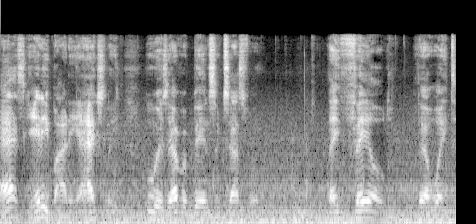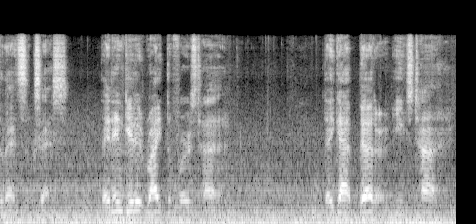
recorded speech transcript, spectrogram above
Ask anybody, actually, who has ever been successful. They failed their way to that success. They didn't get it right the first time. They got better each time.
